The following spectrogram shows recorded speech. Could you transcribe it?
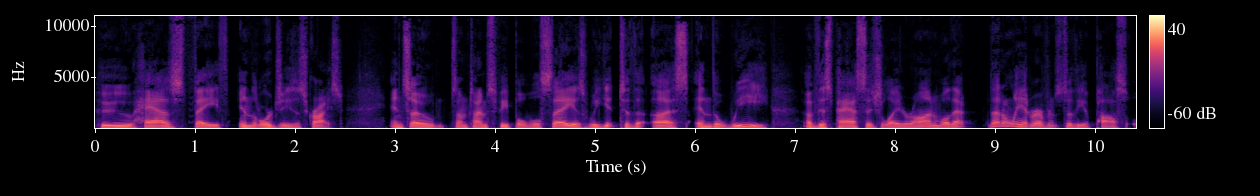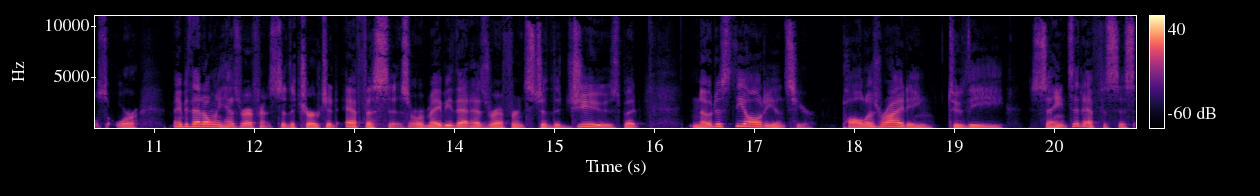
who has faith in the Lord Jesus Christ. And so sometimes people will say, as we get to the us and the we of this passage later on, well, that, that only had reference to the apostles, or maybe that only has reference to the church at Ephesus, or maybe that has reference to the Jews. But notice the audience here. Paul is writing to the saints at Ephesus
